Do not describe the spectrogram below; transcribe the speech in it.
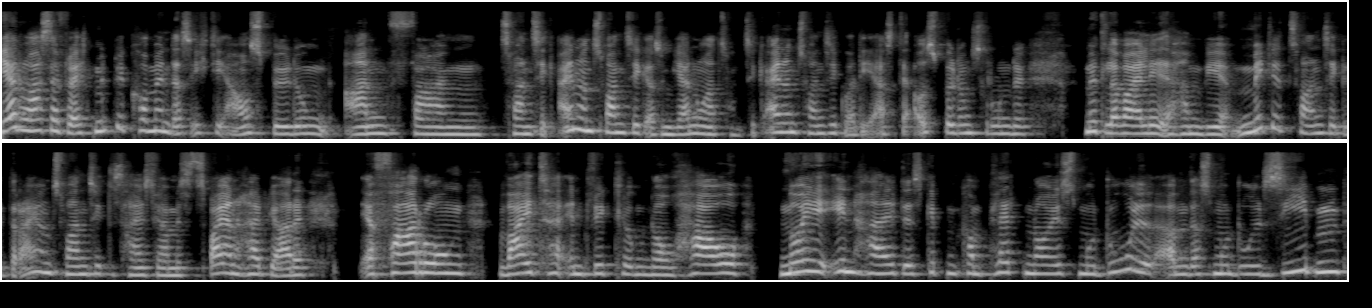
ja, du hast ja vielleicht mitbekommen, dass ich die Ausbildung Anfang 2021, also im Januar 2021 war die erste Ausbildungsrunde. Mittlerweile haben wir Mitte 2023, das heißt, wir haben jetzt zweieinhalb Jahre Erfahrung, Weiterentwicklung, Know-how, neue Inhalte. Es gibt ein komplett neues Modul, ähm, das Modul 7,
